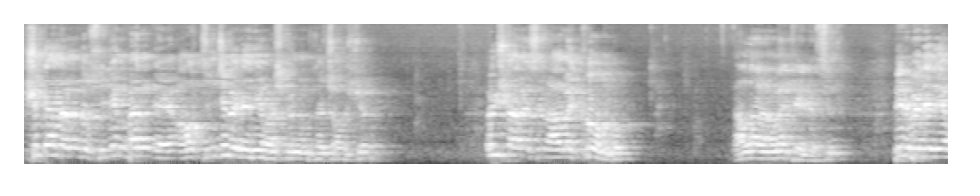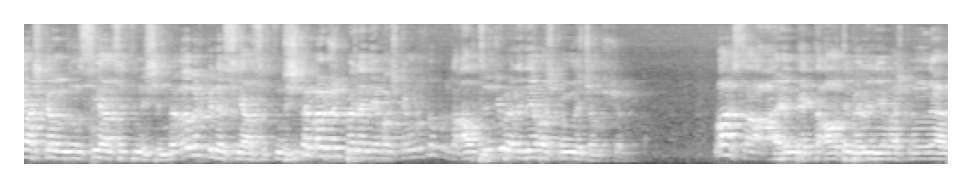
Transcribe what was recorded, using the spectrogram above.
Şu kadarını da söyleyeyim, ben e, 6. belediye başkanımızda çalışıyorum. Üç tanesi rahmetli oldu. Allah rahmet eylesin. Bir belediye başkanımızın siyasetin içinde, öbür de siyasetin içinde, mevcut belediye başkanımız da burada. Altıncı belediye başkanlığında çalışıyor. Varsa Hendek'te altı belediye başkanlığında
